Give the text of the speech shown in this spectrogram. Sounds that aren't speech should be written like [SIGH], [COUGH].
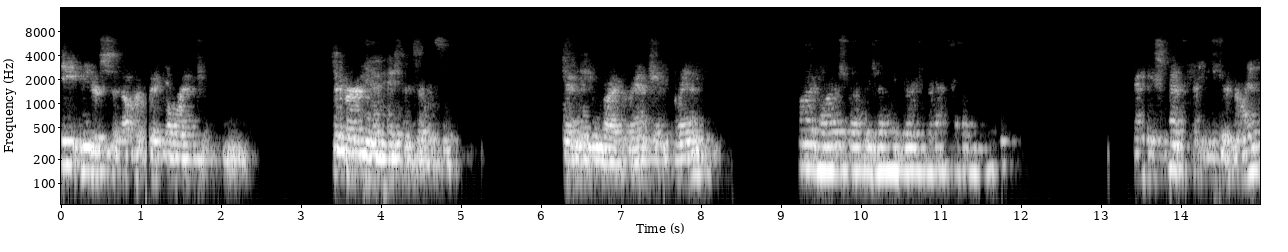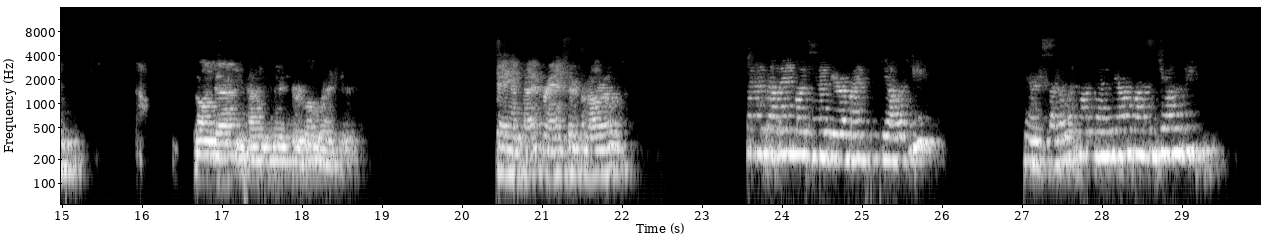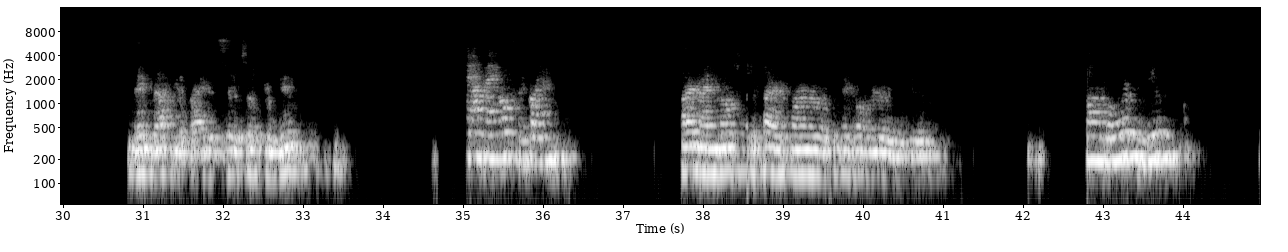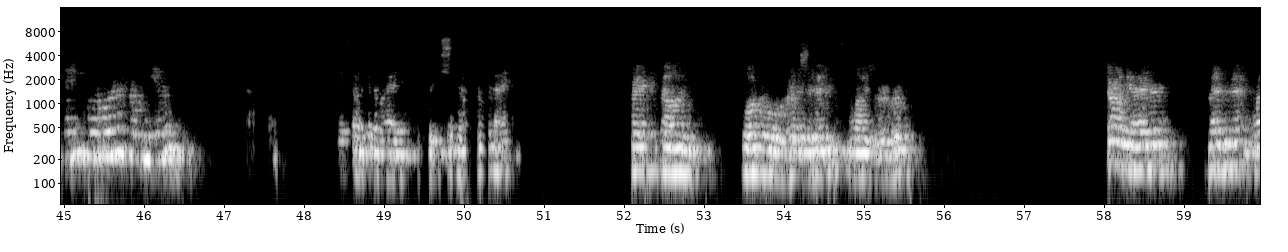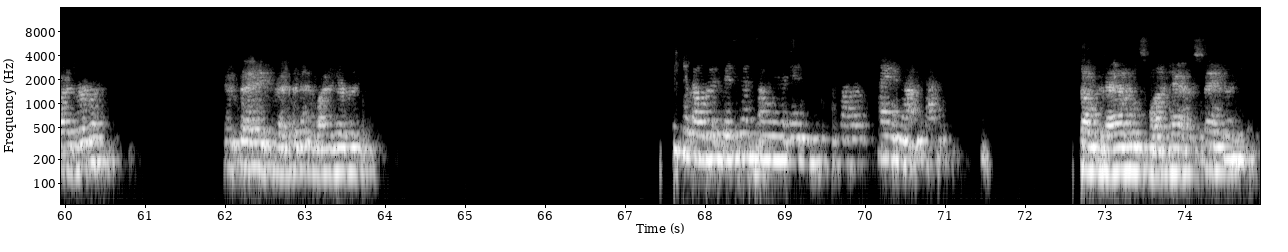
Keith Peterson, Upper Big Hole Rancher. Jim Burby, Native Services. Jim Hagan, by the Rancher, Land. Hi, Morris, representing George Grant. Randy Smith, Mr. Glenn. Don Jackson, County Manager, Low Ranger. Jane Peck, Rancher from Melrose. Shannon Dunn, Montana Bureau of Mines and Geology. Mary Sutherland, Montana Bureau of Mines and Geology. Nick Duffy, a private citizen from Duke. Al Mangle from Glen. Hi, I'm most retired farmer with the big old river. Tom Moore, you, Betty Moore from you. Frank Fallon, local resident, Wise River. Charlie Ivor, resident, Wise River. Tim Fay, resident, Wise River. Development business owner in, uh, Iron Mountain County. Duncan Adams, Montana Standard.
